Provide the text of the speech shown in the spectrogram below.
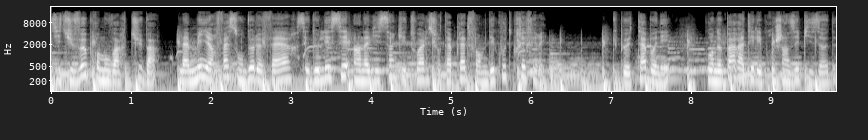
Si tu veux promouvoir Tuba, la meilleure façon de le faire, c'est de laisser un avis 5 étoiles sur ta plateforme d'écoute préférée. Tu peux t'abonner pour ne pas rater les prochains épisodes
